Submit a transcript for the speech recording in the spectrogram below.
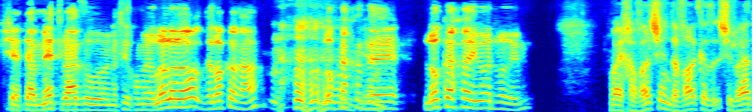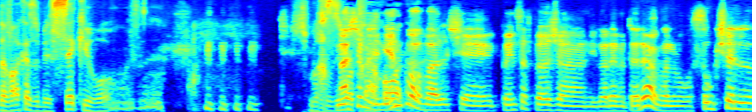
שאתה מת ואז הוא, הנסיך אומר, לא, לא, לא, זה לא קרה, לא לא ככה היו הדברים. וואי, חבל שאין דבר כזה, שלא היה דבר כזה בסקירו. זה- שמחזיר מה אותך שמעניין אחורה. פה, אבל שפרינס אוף פרז'ה, אני לא יודע אם אתה יודע, אבל הוא סוג של,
